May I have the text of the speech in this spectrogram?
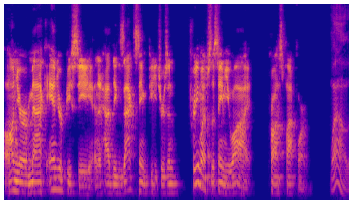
on your Mac and your PC. And it had the exact same features and pretty much the same UI cross platform. wow,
